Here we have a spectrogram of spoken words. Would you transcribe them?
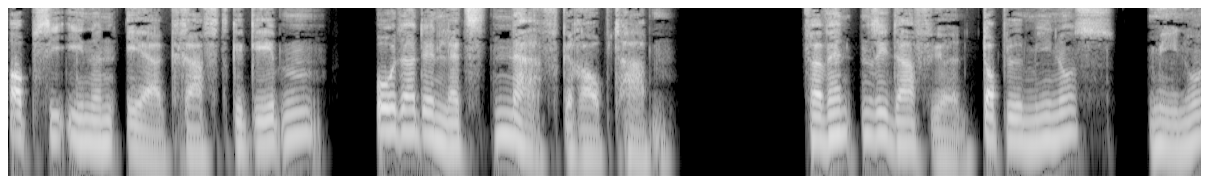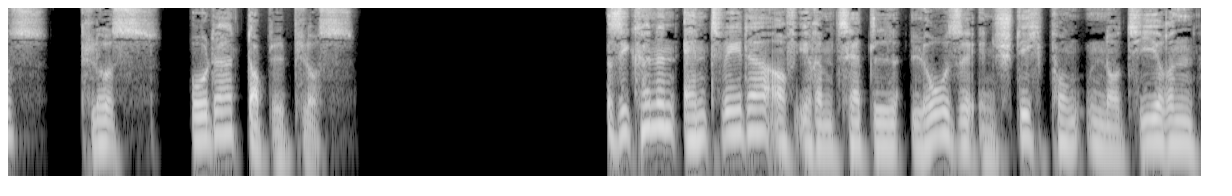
ob sie Ihnen eher Kraft gegeben oder den letzten Nerv geraubt haben. Verwenden Sie dafür Doppelminus, Minus, Plus oder Doppelplus. Sie können entweder auf Ihrem Zettel lose in Stichpunkten notieren,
